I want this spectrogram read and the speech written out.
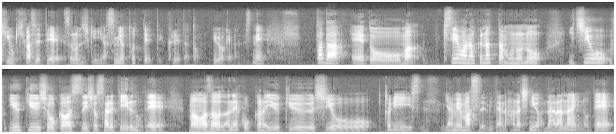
気を利かせて、その時期に休みを取っててくれたというわけなんですね。ただ、えーとまあ、規制はなくなったものの、一応、有給消化は推奨されているので、まあ、わざわざね、ここから有給使用を取りやめますみたいな話にはならないので、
